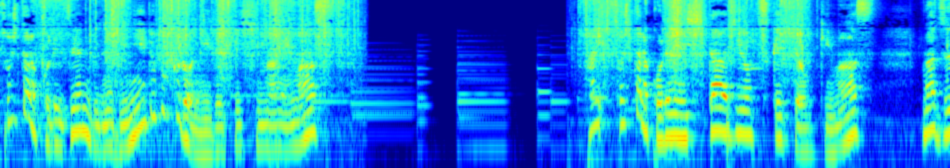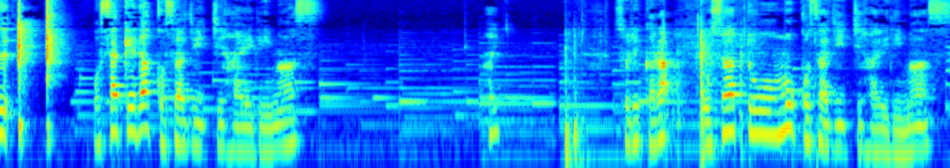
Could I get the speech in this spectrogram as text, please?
そしたらこれ全部ね、ビニール袋に入れてしまいます。はい。そしたらこれに下味をつけておきます。まず、お酒が小さじ1入ります。それからお砂糖も小さじ1入ります。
